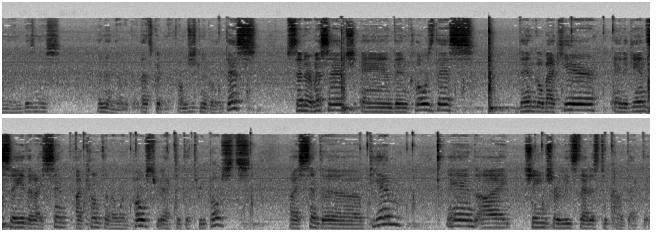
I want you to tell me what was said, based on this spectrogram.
online business. And then there we go. That's good enough. I'm just going to go like this. send her a message and then close this then go back here and again say that I sent I commented on one post reacted to three posts I sent a PM and I changed her lead status to contacted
